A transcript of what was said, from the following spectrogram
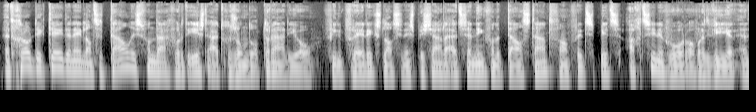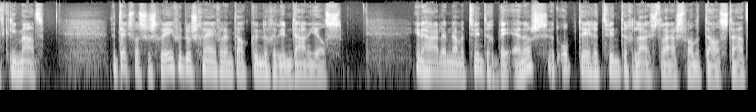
Het groot dicté der Nederlandse taal is vandaag voor het eerst uitgezonden op de radio. Philip Frederiks las in een speciale uitzending van de taalstaat van Frits Spits acht zinnen voor over het weer en het klimaat. De tekst was geschreven door schrijver en taalkundige Wim Daniels. In Haarlem namen 20 BN'ers het op tegen 20 luisteraars van de taalstaat.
